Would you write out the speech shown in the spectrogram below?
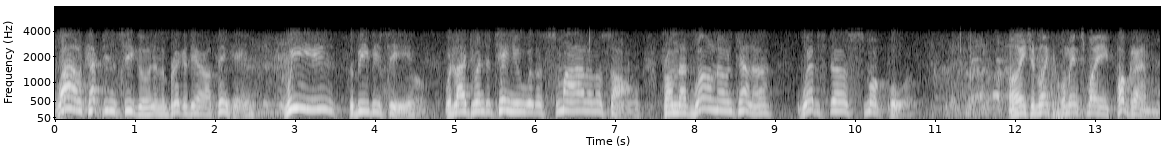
while Captain Seagoon and the Brigadier are thinking, we, the BBC, would like to entertain you with a smile and a song from that well-known tenor, Webster Smokepool. I should like to commence my program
